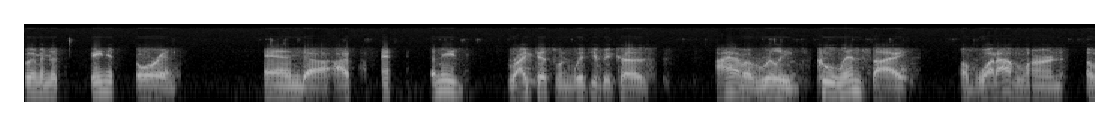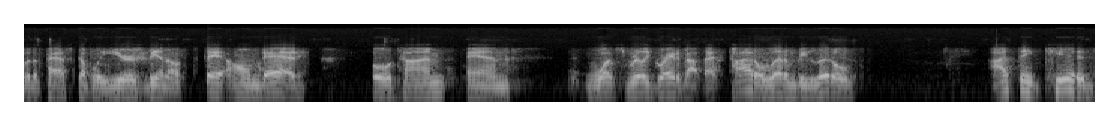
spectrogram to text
to him in the convenience store and and uh, I let me write this one with you because I have a really cool insight of what I've learned over the past couple of years being a stay at home dad full time. And what's really great about that title, Let Them Be Little, I think kids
